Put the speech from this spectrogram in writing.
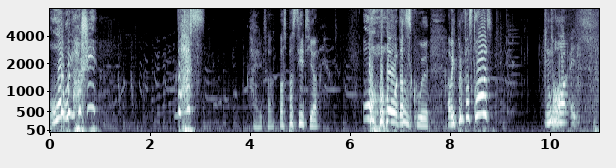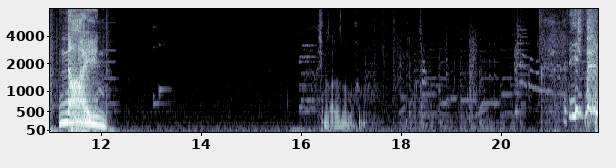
Robo Yoshi? Was? Alter, was passiert hier? Oh, das ist cool. Aber ich bin fast tot. Oh. Nein! Ich muss alles noch machen. Ich bin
